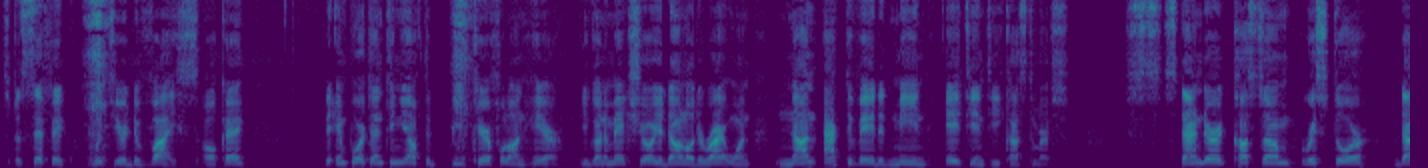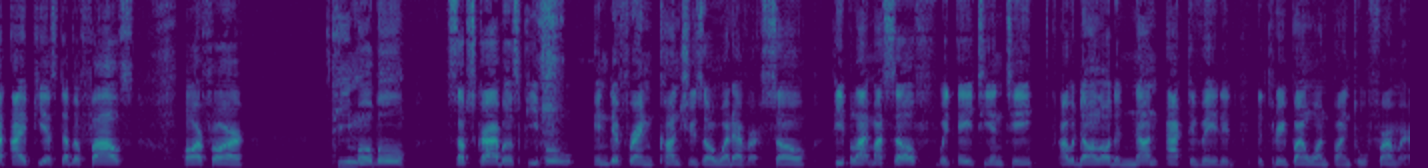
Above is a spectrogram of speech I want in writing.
specific with your device, okay? The important thing you have to be careful on here. You're going to make sure you download the right one. Non-activated mean AT&T customers. Standard custom restore .ipsw files are for T-Mobile subscribers, people in different countries or whatever. So people like myself with AT&T, I would download the non-activated, the 3.1.2 firmware.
